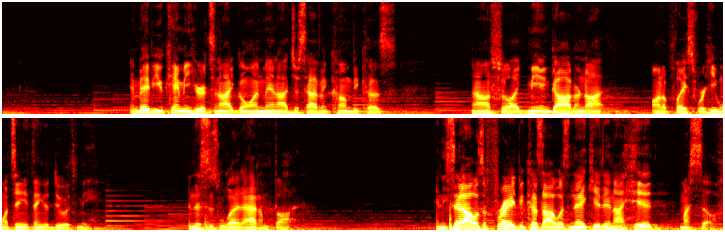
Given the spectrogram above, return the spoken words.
And maybe you came in here tonight going, Man, I just haven't come because now I feel like me and God are not on a place where he wants anything to do with me. And this is what Adam thought. And he said, I was afraid because I was naked and I hid myself.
